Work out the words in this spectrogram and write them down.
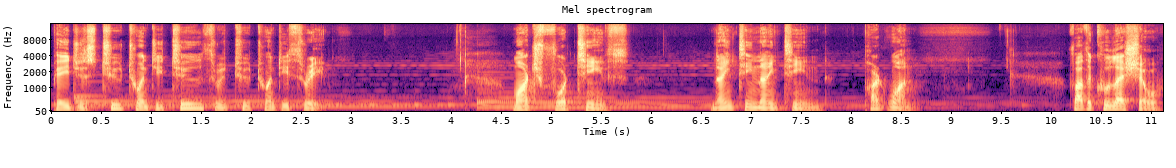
pages 222 through 223. March 14th, 1919, Part 1. Father Kulesho,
